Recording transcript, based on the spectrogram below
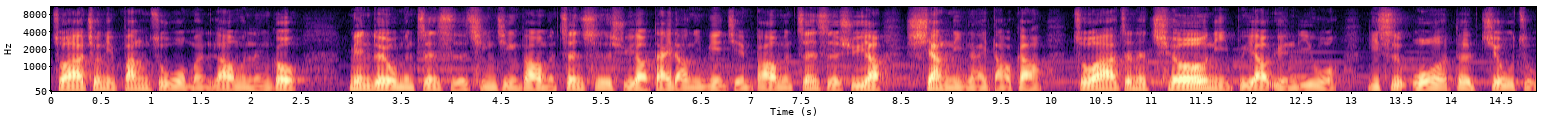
主啊，求你帮助我们，让我们能够面对我们真实的情境，把我们真实的需要带到你面前，把我们真实的需要向你来祷告。主啊，真的求你不要远离我，你是我的救主，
